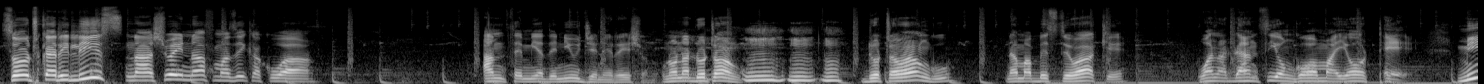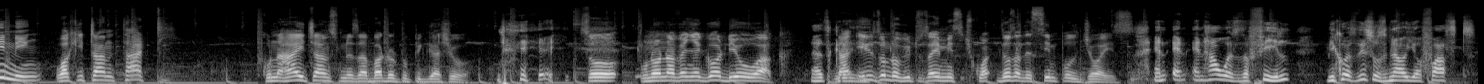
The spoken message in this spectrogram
So tuka release na sure enough mazika kuwa anthem ya the new generation. Unaona dota wangu? Mm, mm, mm. dota wangu na mabeste wake wana dance hiyo ngoma yote meaning wakitan 30 kuna high chance mnaweza bado tupiga show so unaona venye god yo work That's na hizo ndo vitu sahii mi those are the simple joys And, and, and how was the feel? Because this was now your first,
